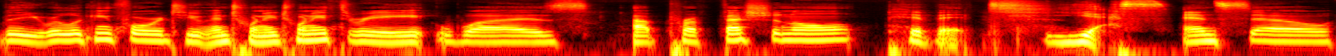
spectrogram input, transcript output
that you were looking forward to in 2023 was a professional pivot. yes. And so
